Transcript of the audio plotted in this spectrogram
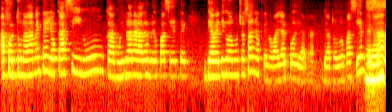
Afortunadamente yo casi nunca, muy rara la vez veo un paciente diabético de muchos años que no vaya al podiatra. Ya todo paciente sabe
